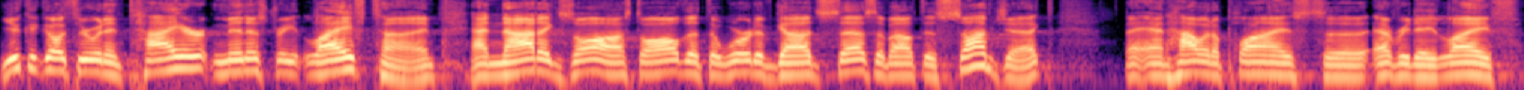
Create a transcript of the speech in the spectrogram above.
You could go through an entire ministry lifetime and not exhaust all that the Word of God says about this subject and how it applies to everyday life.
